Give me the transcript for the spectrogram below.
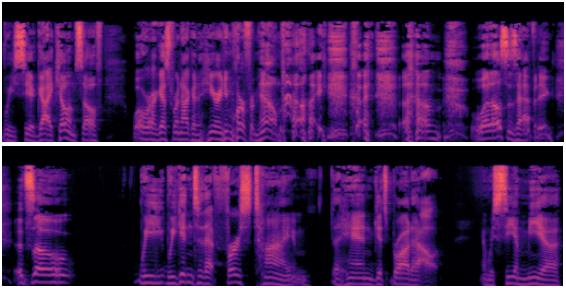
We see a guy kill himself. Well, I guess we're not going to hear any more from him. like, um, what else is happening? And so we we get into that first time the hand gets brought out and we see a Mia,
